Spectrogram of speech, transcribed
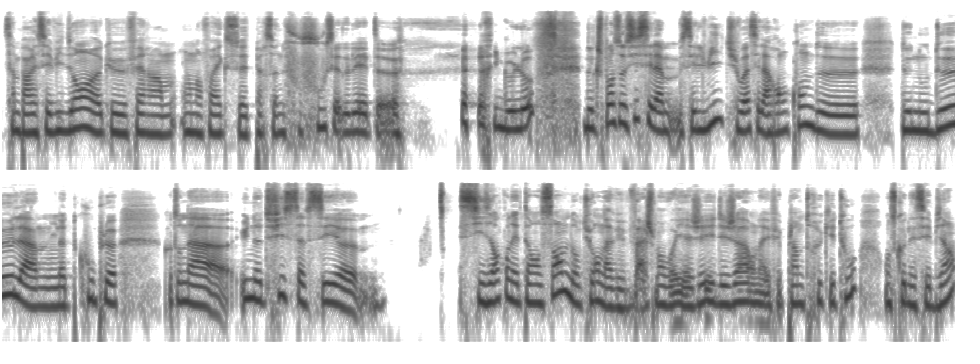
ça me paraissait évident euh, que faire un, un enfant avec cette personne foufou, ça devait être euh, rigolo. Donc je pense aussi c'est la, c'est lui, tu vois, c'est la rencontre de de nous deux, la notre couple. Quand on a eu notre fils, ça euh, six ans qu'on était ensemble, donc tu vois, on avait vachement voyagé déjà, on avait fait plein de trucs et tout, on se connaissait bien.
